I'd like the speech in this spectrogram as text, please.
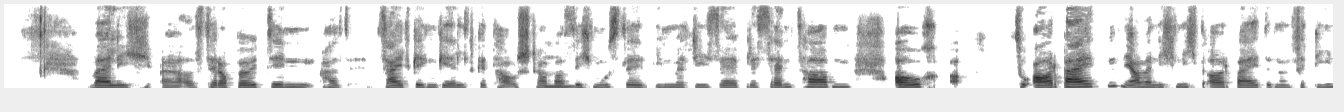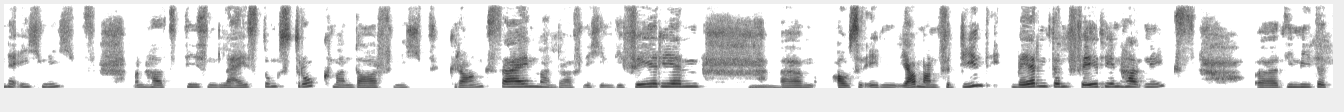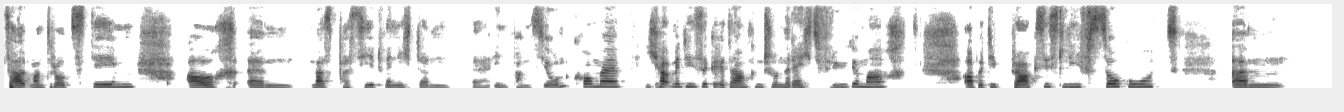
weil ich äh, als Therapeutin halt Zeit gegen Geld getauscht habe. Also mhm. Also ich musste immer diese Präsenz haben, auch äh, zu arbeiten. Ja, wenn ich nicht arbeite, dann verdiene ich nichts. Man hat diesen Leistungsdruck. Man darf nicht krank sein. Man darf nicht in die Ferien. Mhm. Ähm, außer eben, ja, man verdient während den Ferien halt nichts. Äh, die Miete zahlt man trotzdem. Auch ähm, was passiert, wenn ich dann äh, in Pension komme. Ich habe mir diese Gedanken schon recht früh gemacht, aber die Praxis lief so gut. Ähm,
